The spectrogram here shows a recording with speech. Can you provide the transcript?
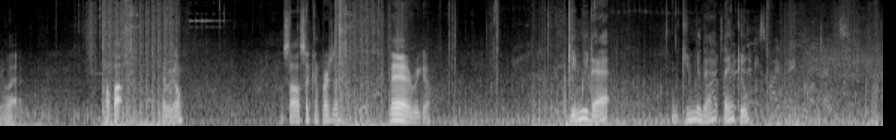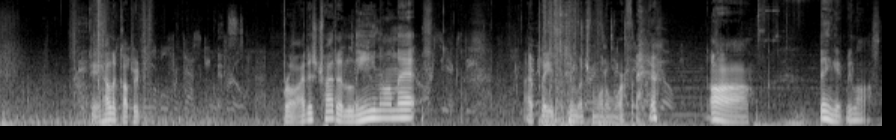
you at? Pop up. There we go. Saw a second person. There we go. Give me that. Give me that. Thank you. Okay, helicopter. Bro, I just try to lean on that. I played too much Modern Warfare. Ah, dang it, we lost.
